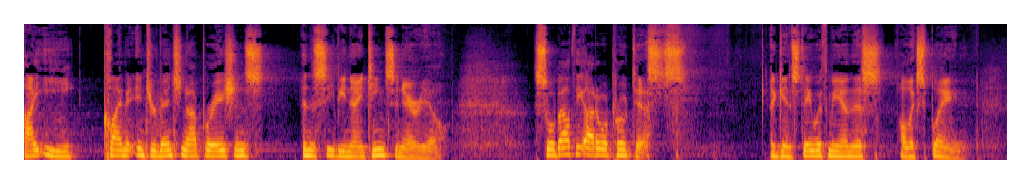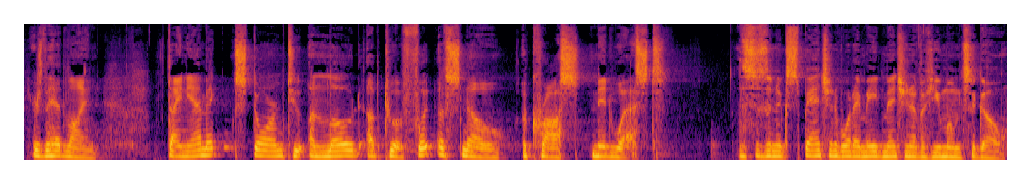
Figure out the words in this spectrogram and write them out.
i.e., climate intervention operations and the CV19 scenario. So, about the Ottawa protests. Again, stay with me on this, I'll explain. Here's the headline dynamic storm to unload up to a foot of snow across Midwest. This is an expansion of what I made mention of a few moments ago.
